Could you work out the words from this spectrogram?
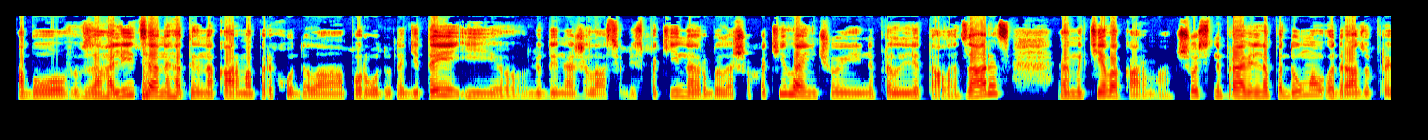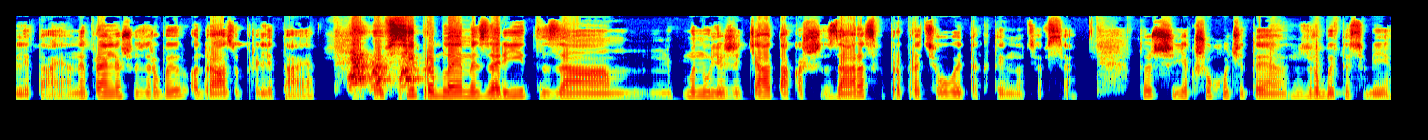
або взагалі ця негативна карма переходила по роду на дітей, і е, людина жила собі спокійно, робила, що хотіла, і нічого їй не прилітало. Зараз е, миттєва карма. Щось неправильно подумав, одразу прилітає. Неправильно щось зробив, одразу прилітає. Е, Всі проблеми за рід, за минулі життя також зараз ви пропрацьовуєте активно це все. Тож, якщо хочете зробити собі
